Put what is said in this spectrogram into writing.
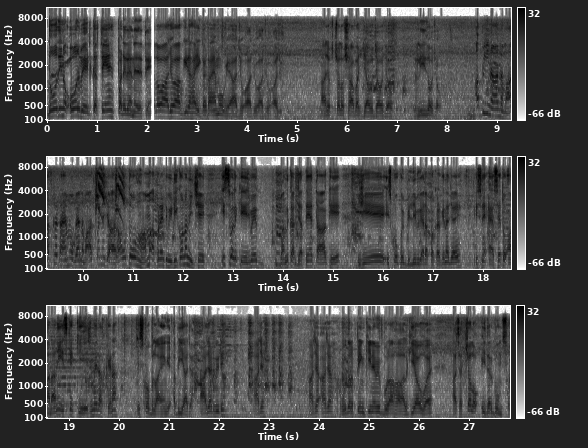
दो दिन और वेट करते हैं, पड़े रहने देते हैं। चलो आ जाओ आपकी रहाई का टाइम हो गया आ जाओ आ जाओ आ जाओ आ जाओ चलो शाबाश, जाओ जाओ जाओ। रिलीज़ हो जाओ। अभी ना नमाज़ का टाइम हो गया, नमाज़ पढ़ने जा रहा हूँ तो हम अपने टीवी को ना नीचे इस वाले केज में बंद कर जाते हैं ताकि ये इसको कोई बिल्ली वगैरह पकड़ के ना जाए। इसने ऐसे तो आना नहीं, इसके केज में रख के ना इसको बुलाएँगे। अभी आ जा आ जा ट्वीटी आ जा आ जा आ जा उधर पिंकी ने भी बुरा हाल किया हुआ है। अच्छा चलो, इधर गुम सो।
